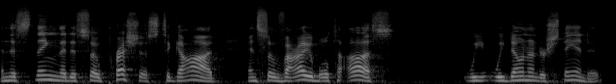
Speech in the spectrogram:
and this thing that is so precious to God and so valuable to us, we, we don't understand it.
